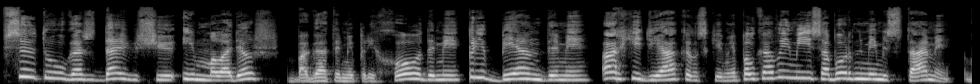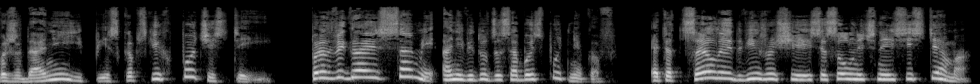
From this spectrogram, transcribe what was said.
все это угождающую им молодежь богатыми приходами, прибендами, архидиаконскими, полковыми и соборными местами в ожидании епископских почестей. Продвигаясь сами, они ведут за собой спутников. Это целая движущаяся солнечная система.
